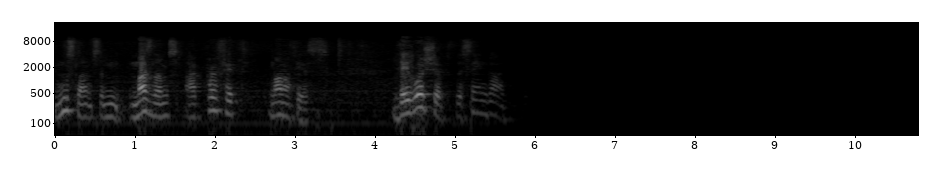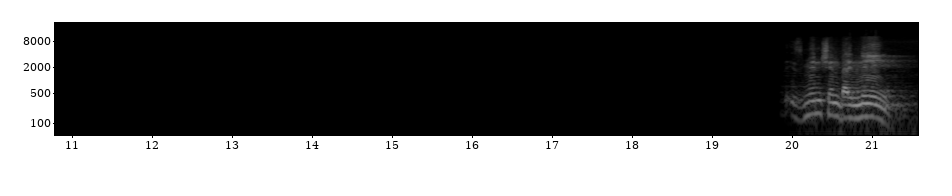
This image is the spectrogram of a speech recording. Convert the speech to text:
Muslims, Muslims are perfect monotheists. They worship the same God. is mentioned by name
